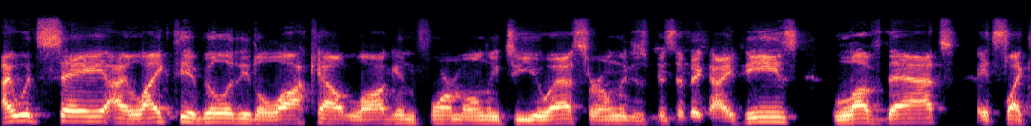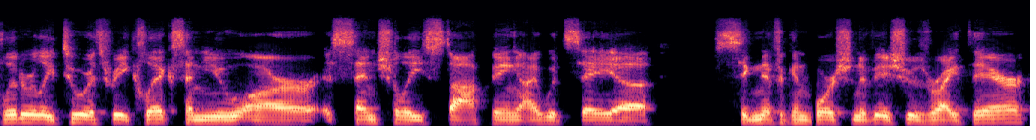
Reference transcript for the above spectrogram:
I would say I like the ability to lock out login form only to US or only to specific IPs. Love that. It's like literally two or three clicks and you are essentially stopping, I would say, uh, significant portion of issues right there.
